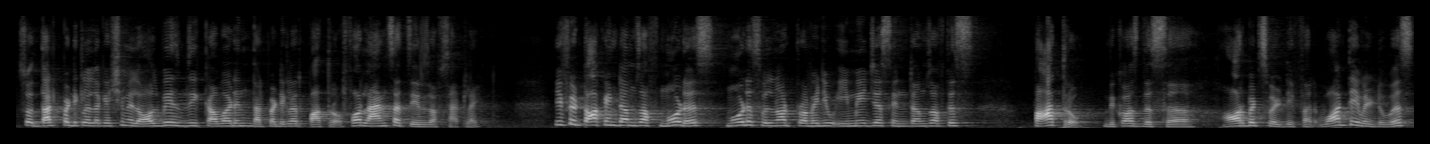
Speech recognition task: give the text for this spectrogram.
So, that particular location will always be covered in that particular path row for Landsat series of satellite. If you talk in terms of MODIS, MODIS will not provide you images in terms of this path row because this uh, orbits will differ. What they will do is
